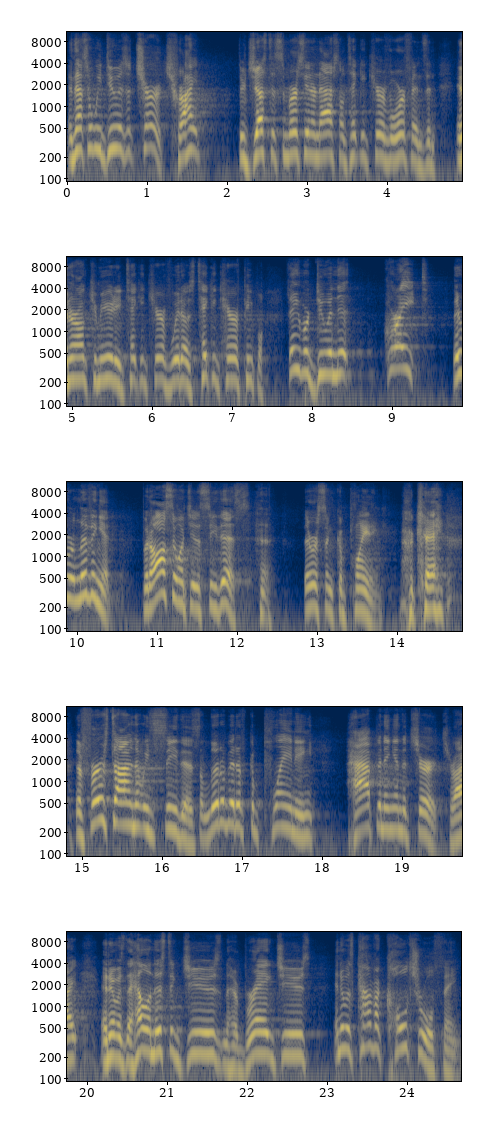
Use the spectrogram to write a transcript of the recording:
And that's what we do as a church, right? Through Justice and Mercy International, taking care of orphans and in our own community, taking care of widows, taking care of people. They were doing it great. They were living it. But I also want you to see this. there was some complaining, okay? The first time that we see this, a little bit of complaining happening in the church, right? And it was the Hellenistic Jews and the Hebraic Jews, and it was kind of a cultural thing.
